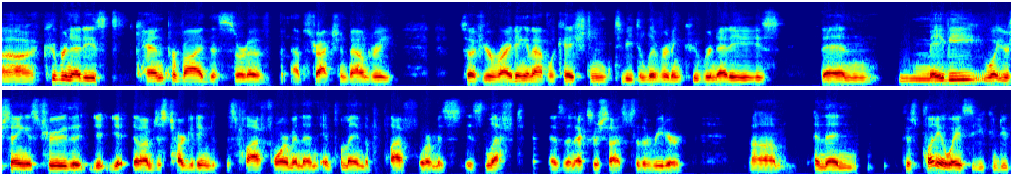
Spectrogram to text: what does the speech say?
uh, Kubernetes can provide this sort of abstraction boundary. So if you're writing an application to be delivered in Kubernetes, then maybe what you're saying is true that that I'm just targeting this platform and then implementing the platform is is left as an exercise to the reader. Um, and then there's plenty of ways that you can do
